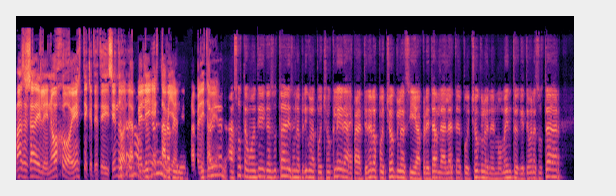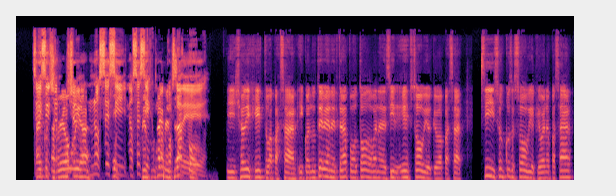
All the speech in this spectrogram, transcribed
allá del enojo este que te estoy diciendo, la, peli está, bien, la peli está, bien. Asusta como tiene que asustar, es una película pochoclera, es para tener los pochoclos y apretar la lata de pochoclo en el momento que te van a asustar. Sí, sí, yo, no sé si, no sé si es una cosa de. Y yo dije, esto va a pasar. Y cuando ustedes vean el trapo, todos van a decir, es obvio que va a pasar. Sí, son cosas obvias que van a pasar.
